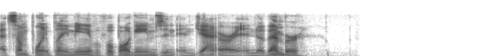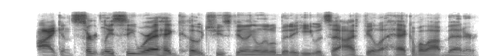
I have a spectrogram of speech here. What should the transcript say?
at some point, playing meaningful football games in in Jan- or in November. I can certainly see where a head coach who's feeling a little bit of heat would say, "I feel a heck of a lot better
